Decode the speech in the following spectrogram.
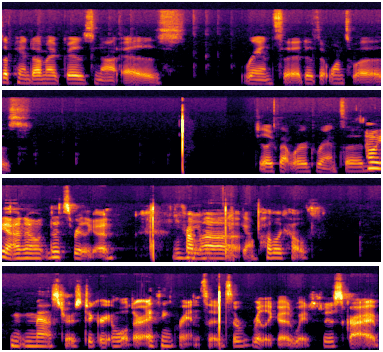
the pandemic is not as rancid as it once was. Do you like that word, rancid? Oh yeah, no, that's really good. From Mhm, a thank public health master's degree holder, I think rancid's a really good way to describe.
